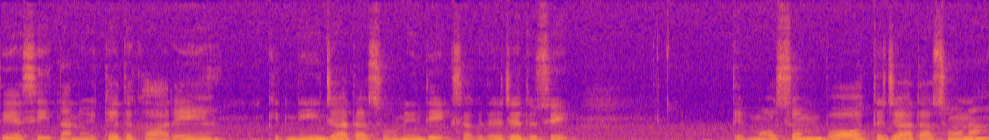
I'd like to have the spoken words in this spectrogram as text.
ਤੇ ਅਸੀਂ ਤੁਹਾਨੂੰ ਇੱਥੇ ਦਿਖਾ ਰਹੇ ਹਾਂ ਕਿੰਨੀ ਜ਼ਿਆਦਾ ਸੋਹਣੀ ਦੇਖ ਸਕਦੇ ਜੇ ਤੁਸੀਂ। ਤੇ ਮੌਸਮ ਬਹੁਤ ਜ਼ਿਆਦਾ ਸੋਹਣਾ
